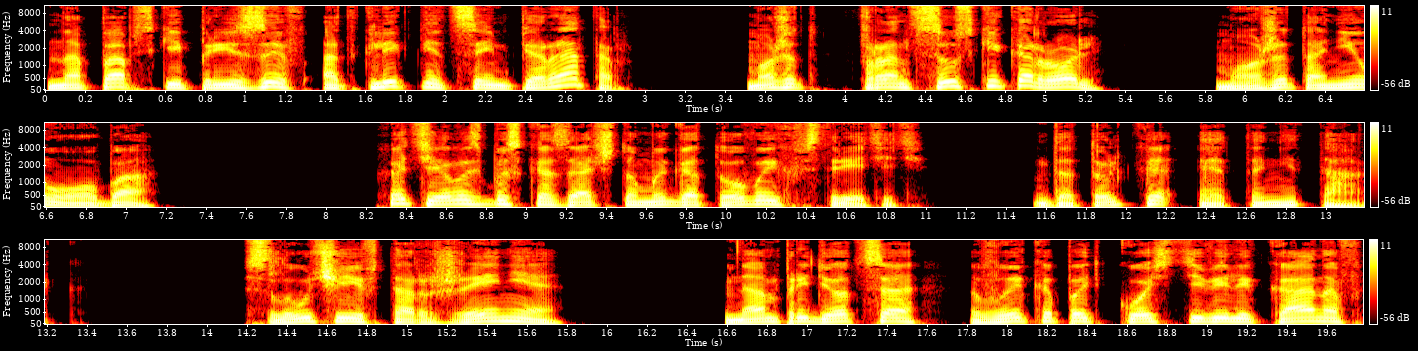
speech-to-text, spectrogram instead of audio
на папский призыв откликнется император? Может, французский король? Может, они оба. Хотелось бы сказать, что мы готовы их встретить. Да только это не так. В случае вторжения нам придется выкопать кости великанов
